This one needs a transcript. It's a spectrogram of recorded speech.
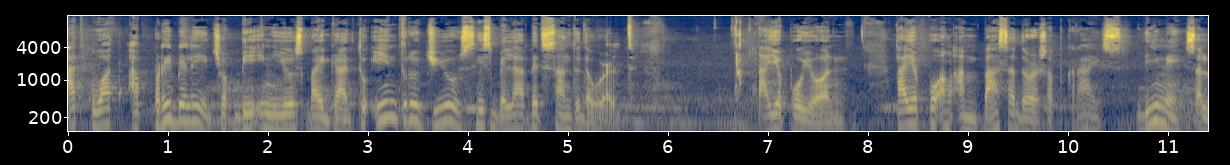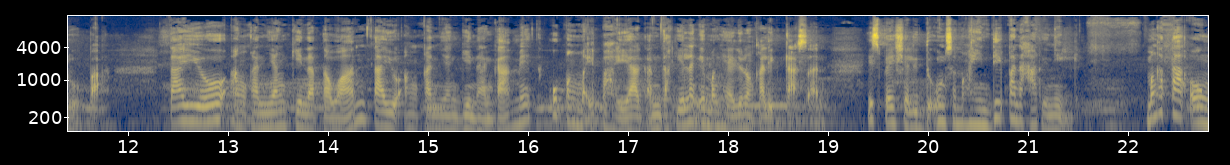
At what a privilege of being used by God to introduce His beloved Son to the world. Tayo po yon. Tayo po ang ambassadors of Christ, dine sa lupa. Tayo ang kanyang kinatawan, tayo ang kanyang ginagamit upang maipahayag ang dakilang ebanghelyo ng kaligtasan, especially doon sa mga hindi pa nakarinig. Mga taong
